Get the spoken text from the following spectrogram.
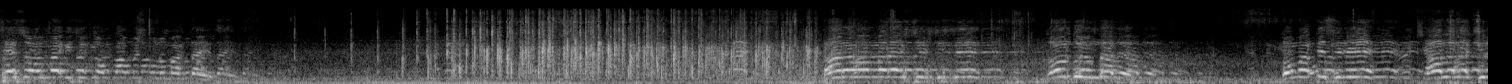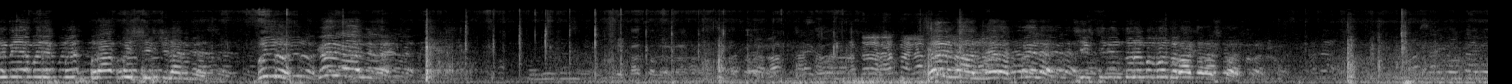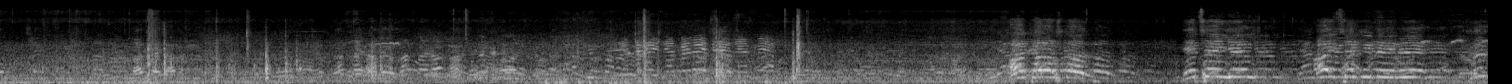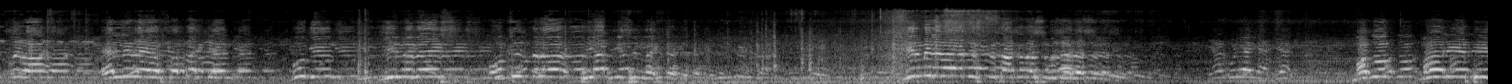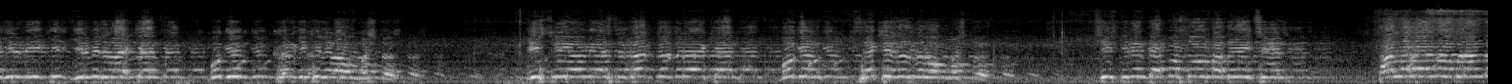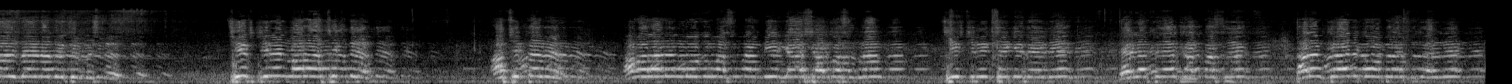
sesi olmak için toplanmış bulunmaktayız. Kahramanmaraş çiftçisi zor durumdadır. Domatesini tarlada çürümeye bırakmış, çiftçilerimiz. Buyurun, görün halini. Görün halini, evet böyle. Çiftçinin durumu budur arkadaşlar. Arkadaşlar geçen yıl ay çekirdeğini 40 lira 50 liraya satarken bugün 25-30 lira fiyat biçilmektedir. 20 liraya düştü arkadaşımız öyle söylüyor. Gel buraya gel gel. Mazot maliyeti 22 20 lirayken bugün 42 lira olmuştur. İşçi yevmiyesi 400 lirayken bugün 800 lira olmuştur. Çiftçinin deposu olmadığı için tarlalarına branda üzerine dökülmüştür. Çiftçinin malı açıktır. Açıktadır. Havaların bozulmasından bir yağış armasından çiftçinin çekirdeğini devletin el katması tarım kredi kooperatiflerini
